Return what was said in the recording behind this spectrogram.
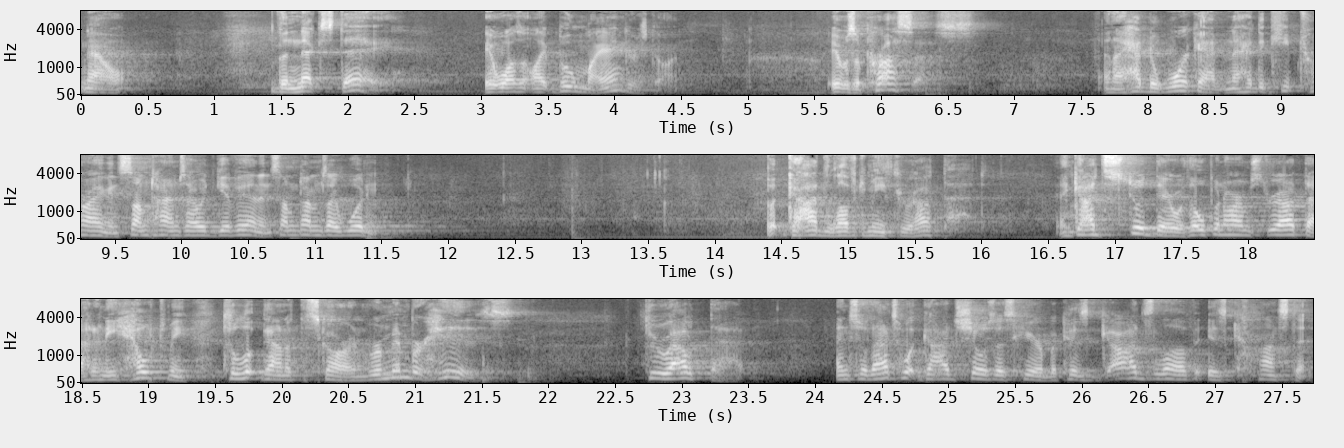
Now, the next day, it wasn't like, boom, my anger's gone. It was a process. And I had to work at it, and I had to keep trying. And sometimes I would give in, and sometimes I wouldn't. But God loved me throughout that. And God stood there with open arms throughout that, and He helped me to look down at the scar and remember His throughout that. And so that's what God shows us here because God's love is constant.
